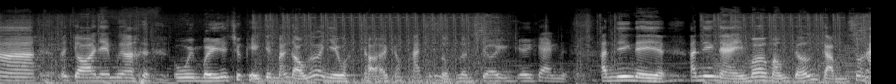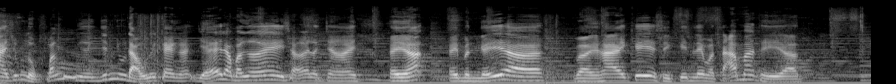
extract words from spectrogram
nó cho anh em ờ, uh, UMB nó xuất hiện trên bản đồ rất là nhiều. Trời ơi cầm hai súng lục lên chơi gây khang anh niên thì anh niên này mơ mộng tưởng cầm số 2 súng lục bắn dính vô đầu gây khang hả? Dễ đâu bạn ơi sợ ơi là trời. Thì á thì mình nghĩ uh, về hai cái skin level 8 á thì uh,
